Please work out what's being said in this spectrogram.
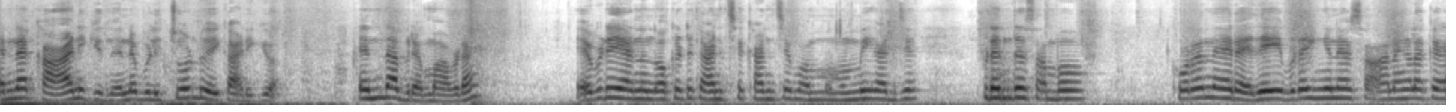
എന്നെ കാണിക്കുന്നു. എന്നെ വിളിച്ചുകൊണ്ട് പോയി കാണിക്കുക എന്താ ബ്രഹ്മ അവിടെ? എവിടെയാണ്? നോക്കിയിട്ട് കാണിച്ച് കാണിച്ച് മമ്മി കാണിച്ച്. ഇവിടെ എന്താ സംഭവം? കുറേ നേരം ഇതേ ഇവിടെ ഇങ്ങനെ സാധനങ്ങളൊക്കെ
